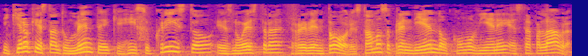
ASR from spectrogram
Y quiero que esté en tu mente que Jesucristo es nuestro redentor. Estamos aprendiendo cómo viene esta palabra.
